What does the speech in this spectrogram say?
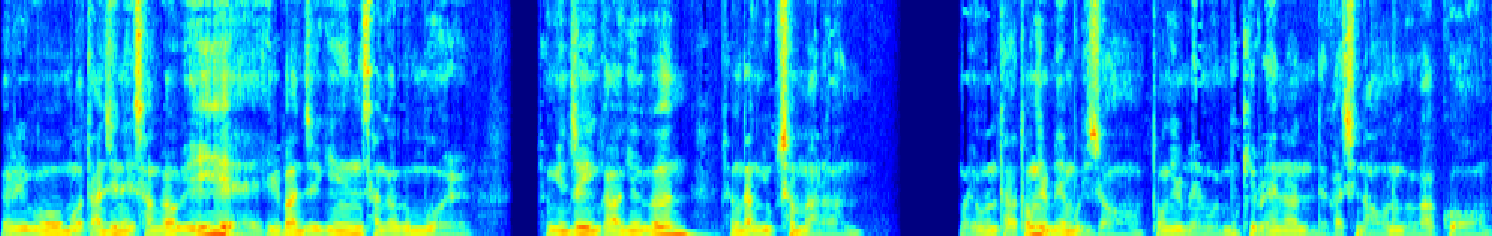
그리고 뭐 단지 내 상가 외에 일반적인 상가 건물 평균적인 가격은 평당 6천만원. 뭐 이건 다 동일 매물이죠. 동일 매물 묶기로 해놨는데 같이 나오는 것 같고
